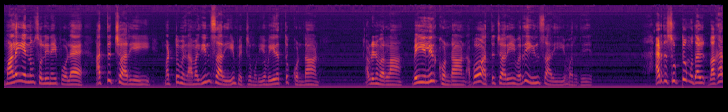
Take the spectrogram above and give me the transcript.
மழை என்னும் சொல்லினை போல அத்துச்சாரியை மட்டும் இல்லாமல் இன்சாரியையும் பெற்று முடியும். வெயிலத்து கொண்டான். அப்படின்னு வரலாம். வெயிலிற் கொண்டான். அப்போது அத்துச்சாரியும் வருது இன்சாரியையும் வருது. அடுத்து சுட்டு முதல் வகர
